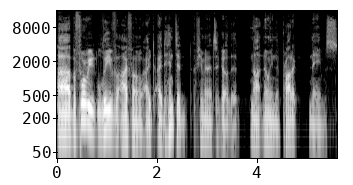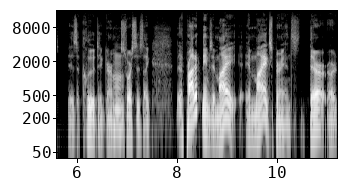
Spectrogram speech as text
Uh, before we leave the iphone I'd, I'd, hinted a few minutes ago that not knowing the product names is a clue to Gurman mm. sources. Like the product names in my in my experience there are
